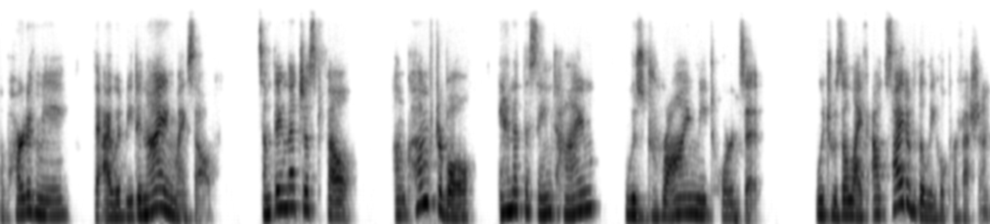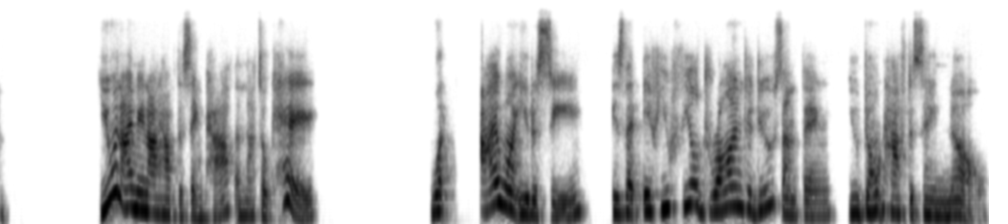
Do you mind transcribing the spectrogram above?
a part of me that I would be denying myself, something that just felt uncomfortable and at the same time was drawing me towards it, which was a life outside of the legal profession. You and I may not have the same path, and that's okay. What I want you to see is that if you feel drawn to do something, you don't have to say no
